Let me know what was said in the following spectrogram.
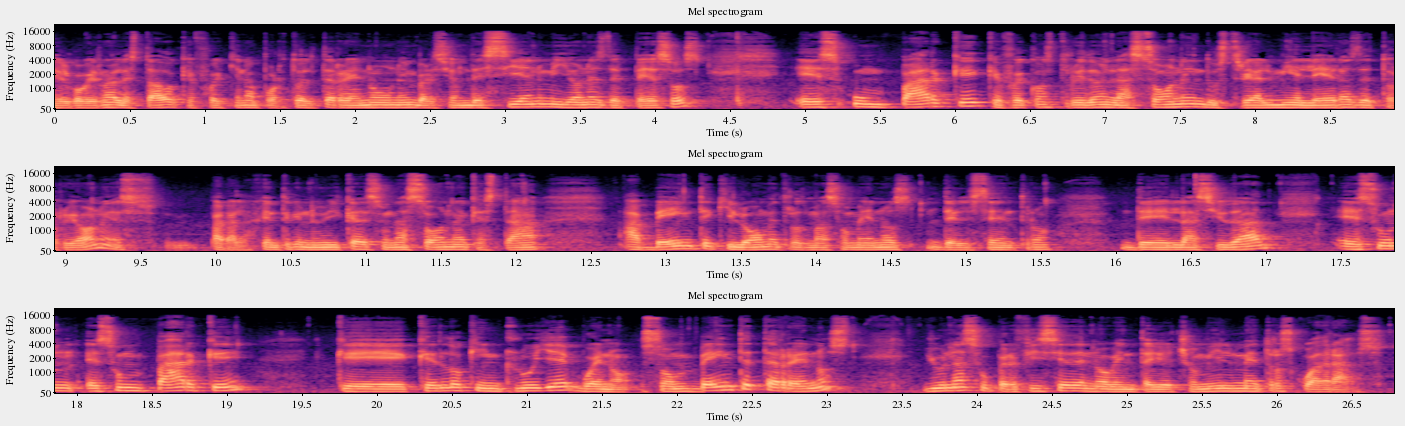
el gobierno del estado, que fue quien aportó el terreno, una inversión de 100 millones de pesos. Es un parque que fue construido en la zona industrial Mieleras de Torreón. Es, para la gente que no ubica, es una zona que está a 20 kilómetros más o menos del centro de la ciudad. Es un, es un parque que, ¿qué es lo que incluye? Bueno, son 20 terrenos y una superficie de 98 mil metros cuadrados.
